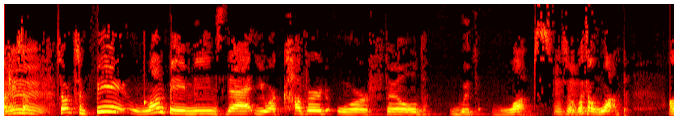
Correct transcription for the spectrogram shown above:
Okay, mm. so so to be lumpy means that you are covered or filled with lumps. Mm -hmm. So mm-hmm. what's a lump? A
